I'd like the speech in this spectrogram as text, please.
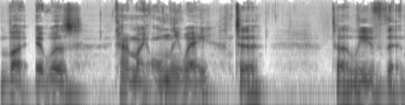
But it was kind of my only way to to leave the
